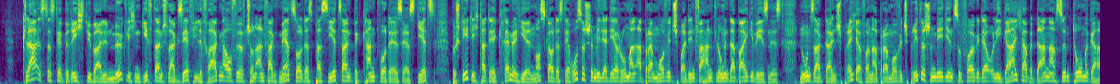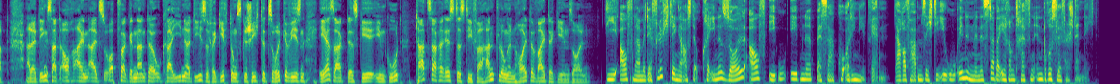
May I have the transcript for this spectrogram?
Klar ist, dass der Bericht über einen möglichen Giftanschlag sehr viele Fragen aufwirft. Schon Anfang März soll das passiert sein. Bekannt wurde es erst jetzt. Bestätigt hat der Kreml hier in Moskau, dass der russische Milliardär Roman Abramowitsch bei den Verhandlungen dabei gewesen ist. Nun sagt ein Sprecher von Abramowitsch britischen Medien zufolge, der Oligarch habe danach Symptome gehabt. Allerdings hat auch ein als Opfer genannter Ukrainer diese Vergiftungsgeschichte zurückgewiesen. Er sagt, es gehe ihm gut. Tatsache ist, dass die Verhandlungen heute weitergehen sollen. Die Aufnahme der Flüchtlinge aus der Ukraine soll auf EU-Ebene besser koordiniert werden. Darauf haben sich die EU-Innenminister bei ihrem Treffen in Brüssel verständigt.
